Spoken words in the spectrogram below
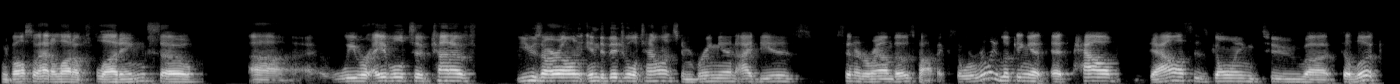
we've also had a lot of flooding. So, uh, we were able to kind of use our own individual talents and bring in ideas centered around those topics. So we're really looking at, at how Dallas is going to uh, to look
